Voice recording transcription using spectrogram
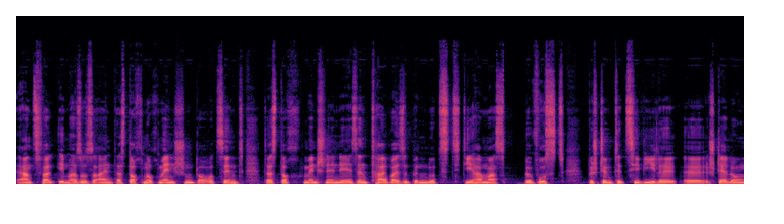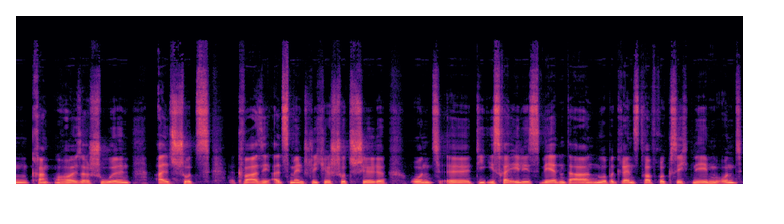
Ernstfall immer so sein, dass doch noch Menschen dort sind, dass doch Menschen in Nähe sind. Teilweise benutzt die Hamas bewusst bestimmte zivile äh, Stellungen, Krankenhäuser, Schulen als Schutz, quasi als menschliche Schutzschilde. Und äh, die Israelis werden da nur begrenzt darauf Rücksicht nehmen. Und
